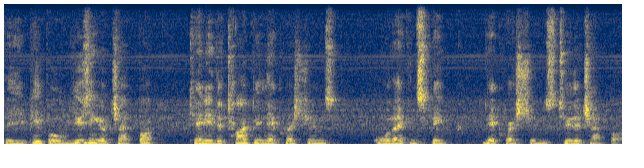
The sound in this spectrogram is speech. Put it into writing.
the people using your chatbot can either type in their questions or they can speak their questions to the chatbot.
